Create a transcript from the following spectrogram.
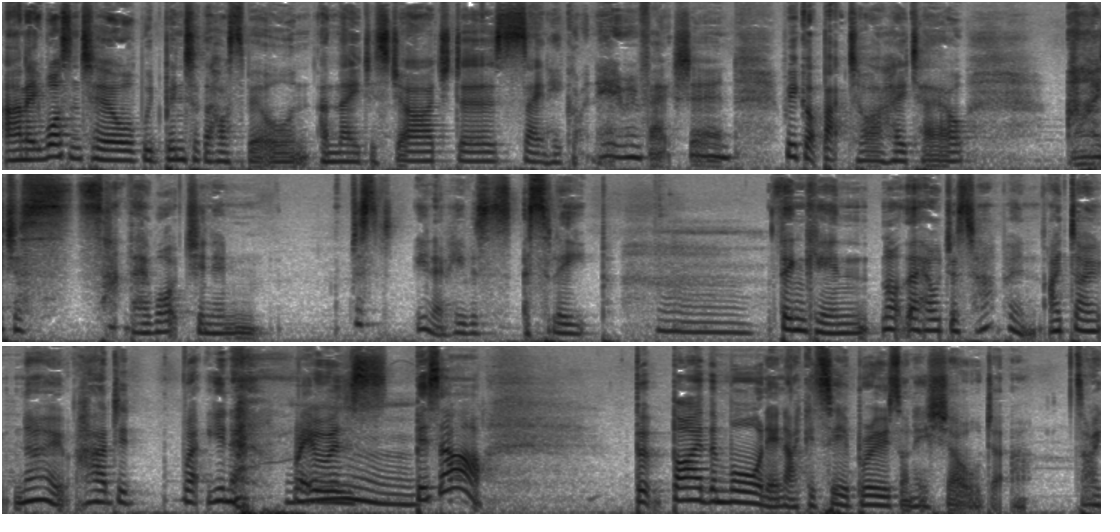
And it wasn't until we'd been to the hospital and, and they discharged us, saying he got an ear infection. We got back to our hotel, and I just sat there watching him. Just you know, he was asleep, hmm. thinking, "What the hell just happened? I don't know. How did well, you know?" It was hmm. bizarre. But by the morning, I could see a bruise on his shoulder. So I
